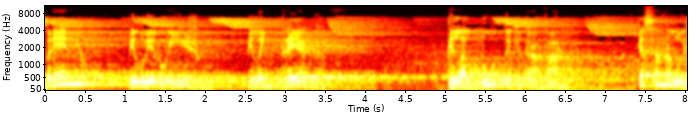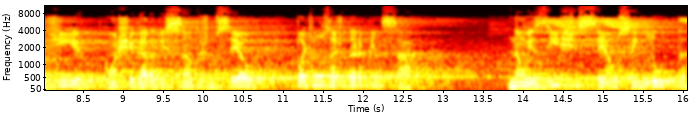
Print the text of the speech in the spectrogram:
prêmio pelo heroísmo, pela entrega, pela luta que travaram. Essa analogia com a chegada dos santos no céu pode nos ajudar a pensar. Não existe céu sem luta,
